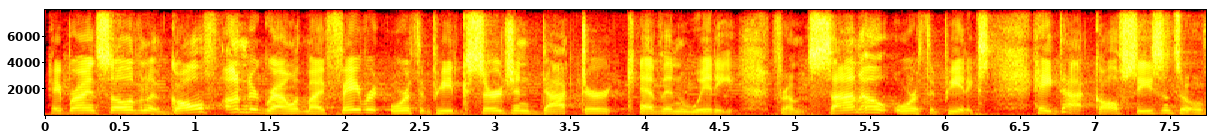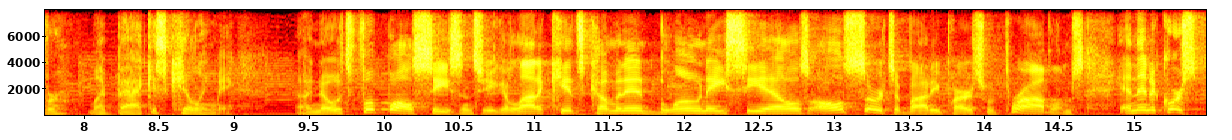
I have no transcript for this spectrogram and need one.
Hey, Brian Sullivan of Golf Underground with my favorite orthopedic surgeon, Dr. Kevin Whitty from Sano Orthopedics. Hey, Doc, golf season's over. My back is killing me. I know it's football season, so you got a lot of kids coming in, blown ACLs, all sorts of body parts with problems. And then, of course,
